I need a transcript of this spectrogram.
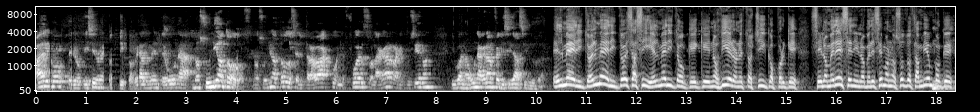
algo de lo que hicieron estos chicos. Realmente una, nos unió a todos, nos unió a todos el trabajo, el esfuerzo, la garra que pusieron y bueno, una gran felicidad sin duda. El mérito, el mérito es así, el mérito que, que nos dieron estos chicos porque se lo merecen y lo merecemos nosotros también porque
